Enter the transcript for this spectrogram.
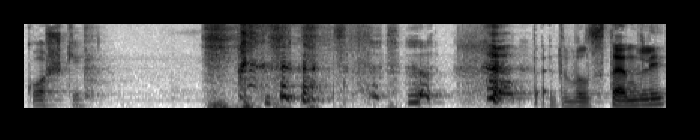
кошки. Это был Стэнли.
